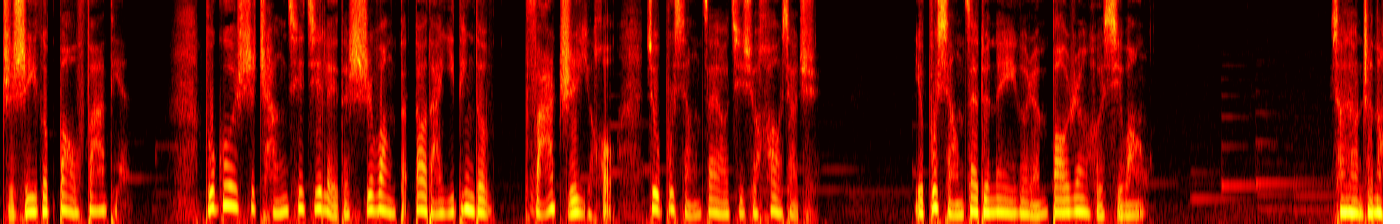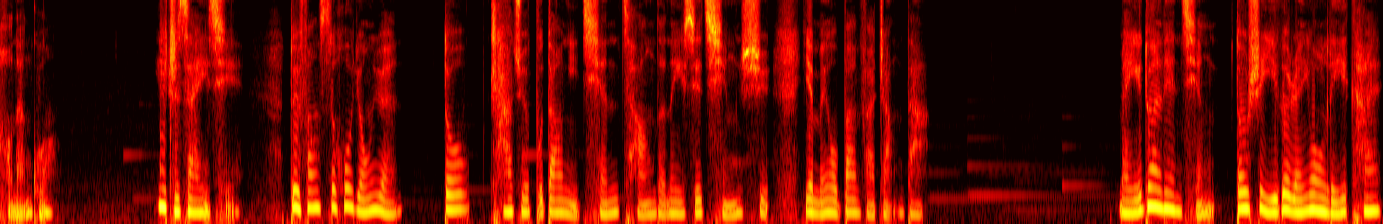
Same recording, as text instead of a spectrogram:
只是一个爆发点，不过是长期积累的失望达到达一定的阀值以后，就不想再要继续耗下去。也不想再对那一个人抱任何希望了。想想真的好难过，一直在一起，对方似乎永远都察觉不到你潜藏的那些情绪，也没有办法长大。每一段恋情都是一个人用离开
